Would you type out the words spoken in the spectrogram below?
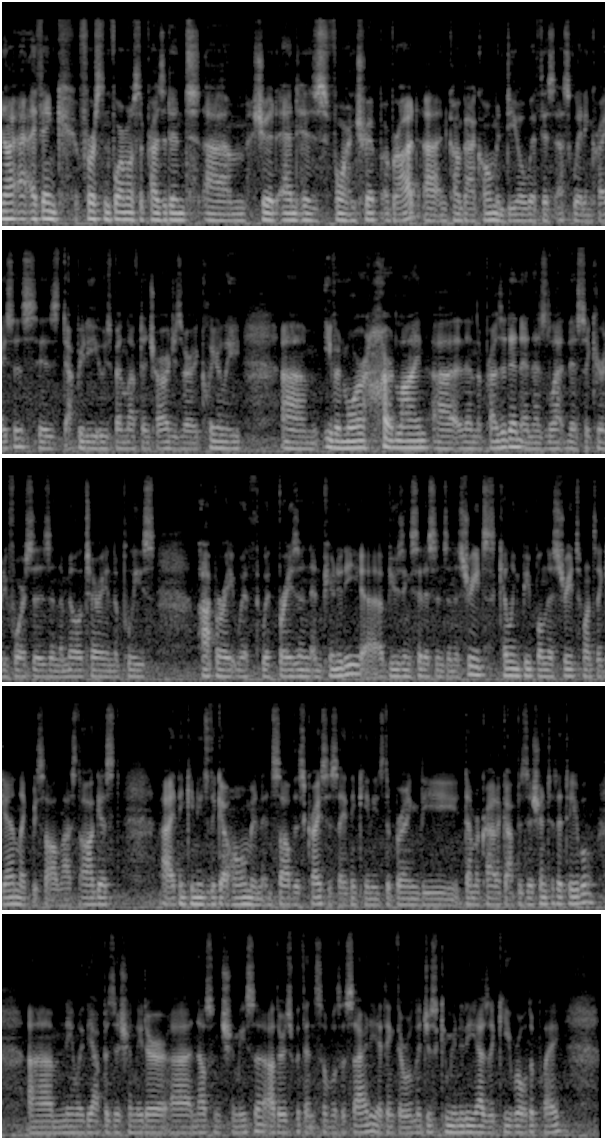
You know, I, I, think first and foremost, the president um, should end his foreign trip abroad uh, and come back home and deal with this escalating crisis. His deputy, who's been left in charge, is very clearly um, even more hardline uh, than the president and has let the security forces and the military and the police operate with, with brazen impunity, uh, abusing citizens in the streets, killing people in the streets once again, like we saw last August. I think he needs to get home and, and solve this crisis. I think he needs to bring the Democratic opposition to the table, um, namely the opposition leader uh, Nelson Chamisa, others within civil society. I think the religious community has a key role to play,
